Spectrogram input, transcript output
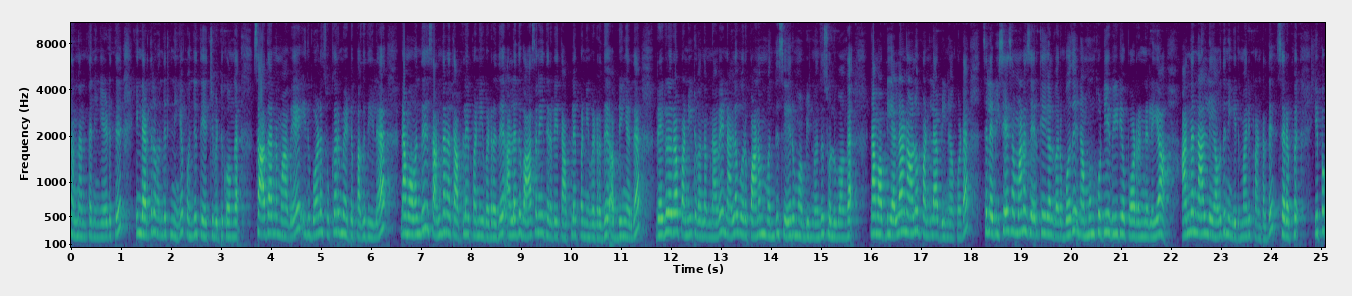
சந்தனத்தை நீங்கள் எடுத்து இந்த இடத்துல வந்துட்டு நீங்கள் கொஞ்சம் தேய்ச்சி விட்டுக்கோங்க. சாதாரணமாகவே இது போல் சுக்கரமேட்டு பகுதியில் நம்ம வந்து சந்தனத்தை அப்ளை பண்ணி விடுறது அல்லது வாசனை திரவியத்தை அப்ளை பண்ணி விடுறது அப்படிங்கிறத ரெகுலராக பண்ணிட்டு வந்தோம்னாவே நல்ல ஒரு பணம் வந்து சேரும் அப்படின்னு வந்து சொல்லுவாங்க. நம்ம அப்படி எல்லா நாளும் பண்ணல அப்படின்னா கூட சில விசேஷமான சேர்க்கைகள் வரும்போது நான் முன்கூட்டியே வீடியோ போடுறேன்னு இல்லையா? அந்த நாள்லையாவது நீங்கள் இது மாதிரி பண்ணுறது சிறப்பு. இப்போ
